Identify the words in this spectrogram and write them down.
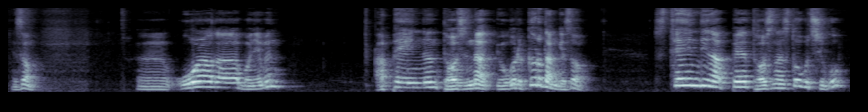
그래서 어, or가 뭐냐면 앞에 있는 does not 요거를 끌어당겨서 stand in 앞에 does not 또 붙이고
